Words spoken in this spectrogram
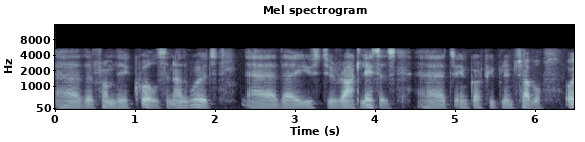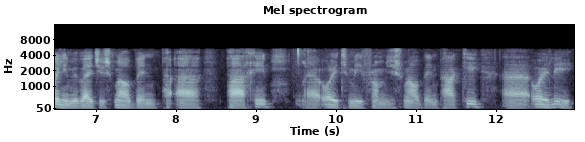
uh, from their quills. In other words, uh, they used to write letters uh, to, and got people in trouble. Oili mi beit Yishmael ben uh, Pa'achi, uh, oi to me from Yishmael ben Pa'aki, oi li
